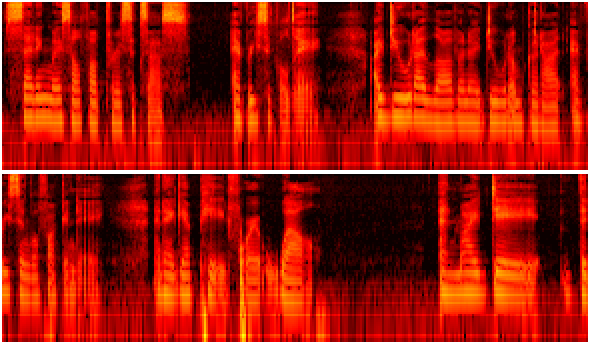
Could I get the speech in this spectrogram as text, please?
setting myself up for success every single day. I do what I love and I do what I'm good at every single fucking day. And I get paid for it well. And my day, the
